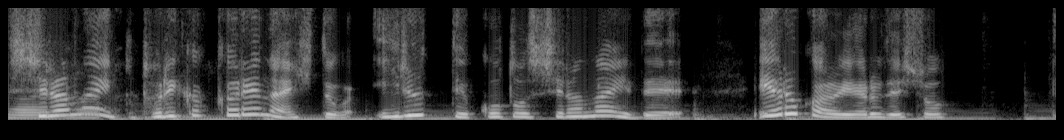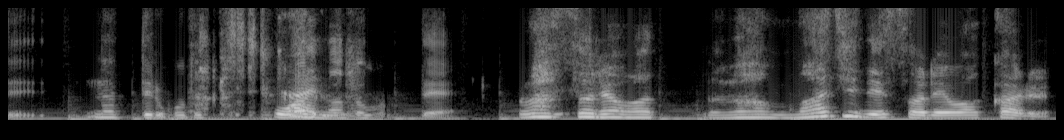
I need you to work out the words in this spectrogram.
知らないと取りかかれない人がいるっていうことを知らないでやるからやるでしょってなってること結構あるなと思って、うわそれはうわマジでそれわかる。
